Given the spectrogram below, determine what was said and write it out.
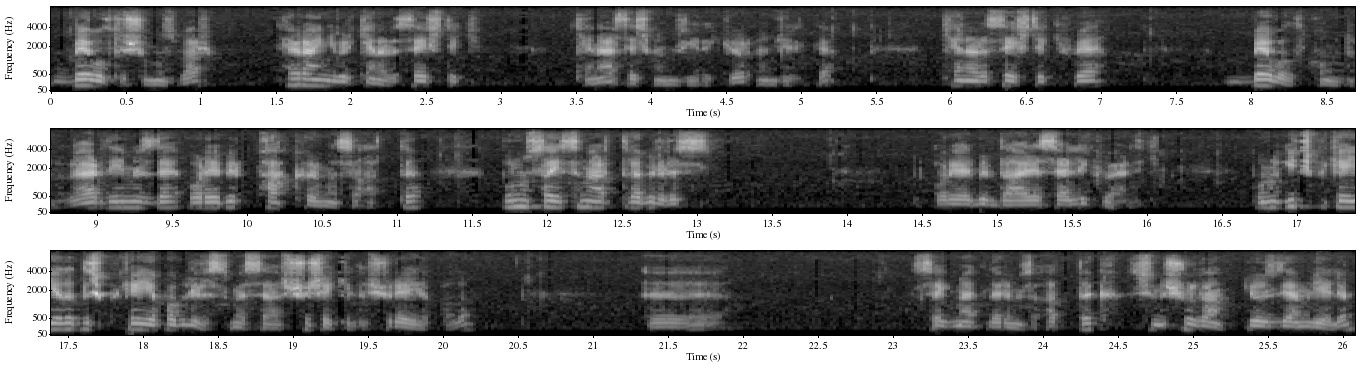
bevel tuşumuz var. Herhangi bir kenarı seçtik. Kenar seçmemiz gerekiyor öncelikle. Kenarı seçtik ve bevel komutunu verdiğimizde oraya bir pak kırması attı. Bunun sayısını arttırabiliriz. Oraya bir dairesellik verdik. Bunu iç bükey ya da dış bükey yapabiliriz. Mesela şu şekilde şuraya yapalım. Ee, segmentlerimizi attık. Şimdi şuradan gözlemleyelim.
